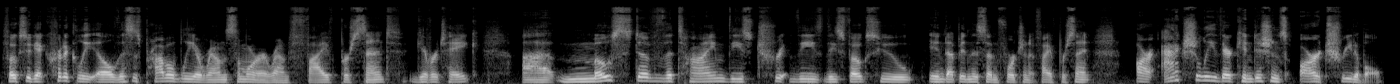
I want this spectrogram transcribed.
Folks who get critically ill, this is probably around somewhere around five percent, give or take. Uh, most of the time, these these these folks who end up in this unfortunate five percent are actually their conditions are treatable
